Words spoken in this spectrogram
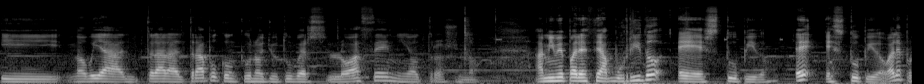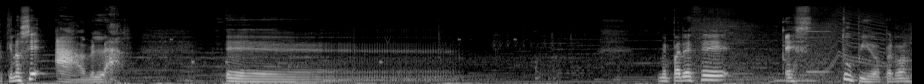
Y no voy a entrar al trapo con que unos youtubers lo hacen y otros no. A mí me parece aburrido e estúpido. E estúpido, ¿vale? Porque no sé hablar. Eh... Me parece estúpido, perdón,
